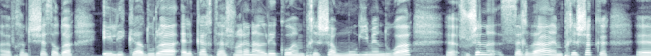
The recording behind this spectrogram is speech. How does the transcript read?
uh, frantzisez, hau da, elikadura elkartasunaren aldeko enpresa mugimendua. Uh, susen, zer da, enpresak uh,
